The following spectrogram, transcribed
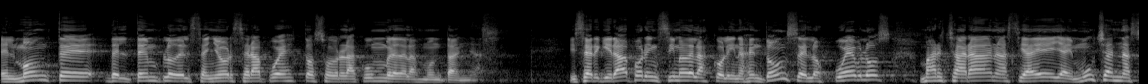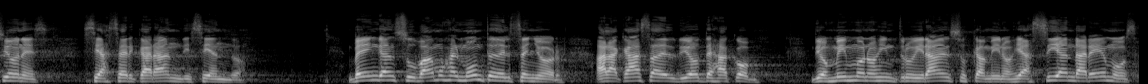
el monte del templo del Señor será puesto sobre la cumbre de las montañas y se erguirá por encima de las colinas. Entonces los pueblos marcharán hacia ella y muchas naciones se acercarán diciendo, vengan, subamos al monte del Señor, a la casa del Dios de Jacob. Dios mismo nos instruirá en sus caminos y así andaremos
